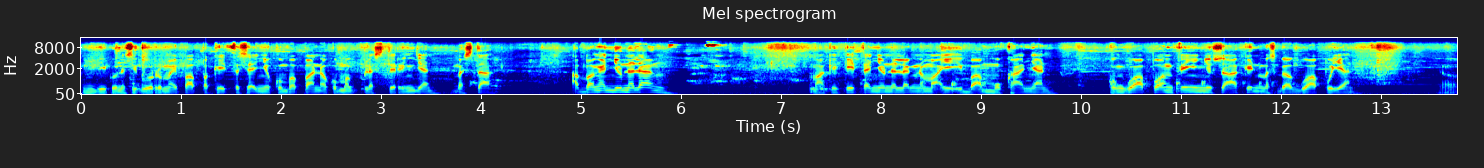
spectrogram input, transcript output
hindi ko na siguro may papakita sa inyo kung paano ako mag-plastering dyan. Basta abangan nyo na lang. Makikita nyo na lang na maiiba ang mukha niyan. Kung gwapo ang tingin nyo sa akin, mas gagwapo yan. So,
